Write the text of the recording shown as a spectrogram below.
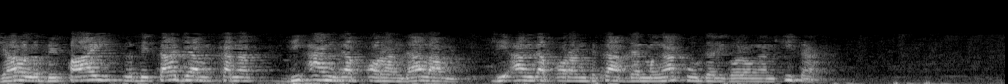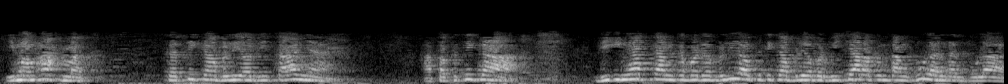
jauh lebih pahit, lebih tajam karena dianggap orang dalam, dianggap orang dekat dan mengaku dari golongan kita. Imam Ahmad ketika beliau ditanya atau ketika diingatkan kepada beliau ketika beliau berbicara tentang bulan dan bulan,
